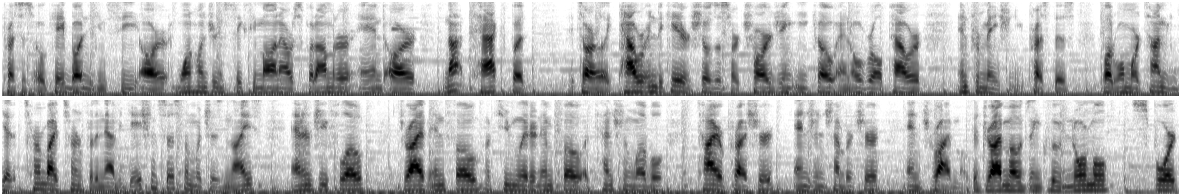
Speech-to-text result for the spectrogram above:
Press this OK button, you can see our 160 mile an hour speedometer and our not tach, but it's our like power indicator. It shows us our charging, eco, and overall power information. You press this button one more time, you get a turn by turn for the navigation system, which is nice. Energy flow, drive info, accumulated info, attention level, tire pressure, engine temperature, and drive mode. The drive modes include normal, sport,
